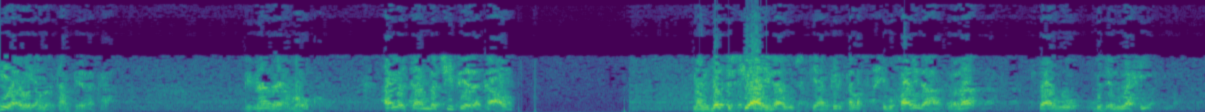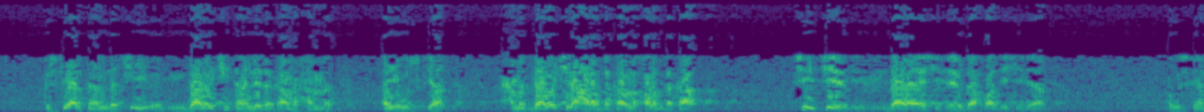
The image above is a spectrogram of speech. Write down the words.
أوي أمر كان في ذكاء بماذا يأمركم أمر كان بشي في ذكاء من دب السياري لأبو سفيان قال كلا صحيح بخاري لها ولا كتاب بدء الوحي. برسيار تان لشي داوي شي تان لذكاء محمد؟ أي أبو سفيان؟ محمد داوي شي لعرب ذكاء ولا خلق ذكاء چی چی داوایەکی هەیە و داخوازیەکی هەیە أبو سفيان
